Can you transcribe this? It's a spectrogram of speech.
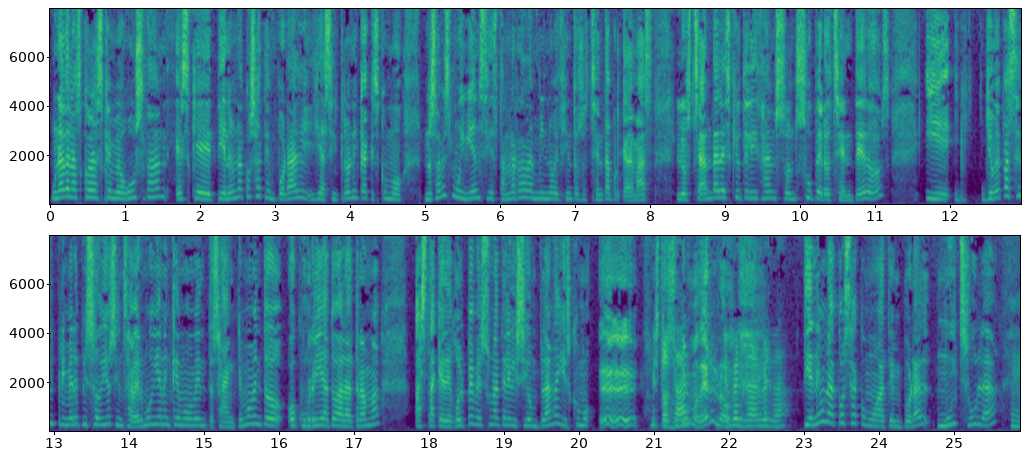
Una de las cosas que me gustan es que tiene una cosa temporal y asincrónica que es como, no sabes muy bien si está narrada en 1980, porque además los chándales que utilizan son súper ochenteros y yo me pasé el primer episodio sin saber muy bien en qué momento, o sea, en qué momento ocurría toda la trama, hasta que de golpe ves una televisión plana y es como, ¡eh! eh, Esto es súper moderno Es verdad, es verdad. tiene una cosa como atemporal muy chula Hmm.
